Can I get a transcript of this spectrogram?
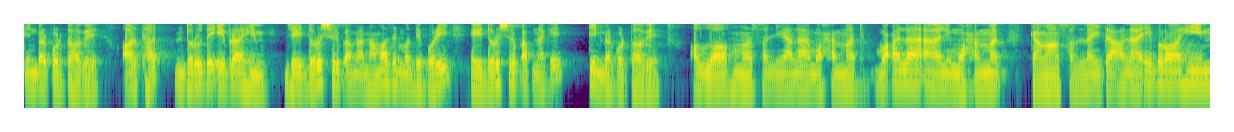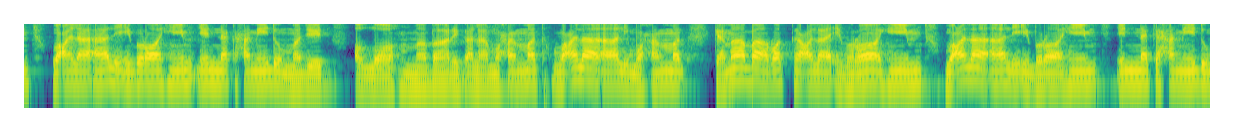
তিনবার পড়তে হবে। অর্থাৎ দরুদে ইব্রাহিম, যেই দরুদ শরীফ আমরা নামাজের মধ্যে পড়ি, এই দরুদ শরীফ আপনাকে তিনবার পড়তে হবে। ওয়া আলা আলি মুহাম্মদ কামা সাল্লাইতা আলা ইব্রাহিম ওয়া আলা আলি ইব্রাহিম ইন্নাকা হামিদুম মাজিদ আল্লাহুম্মা বারিক আলা মুহাম্মদ ওয়া আলা আলি মুহাম্মদ কামা বারাকতা আলা ইব্রাহিম ওয়া আলা আলি ইব্রাহিম ইন্নাকা হামিদুম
